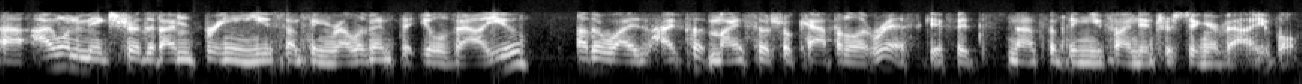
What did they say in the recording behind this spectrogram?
uh, I want to make sure that I'm bringing you something relevant that you'll value. Otherwise, I put my social capital at risk if it's not something you find interesting or valuable.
